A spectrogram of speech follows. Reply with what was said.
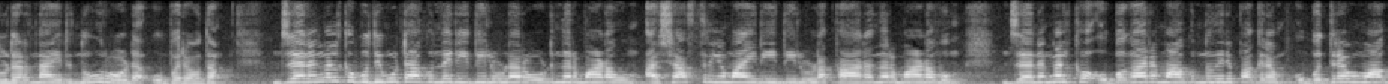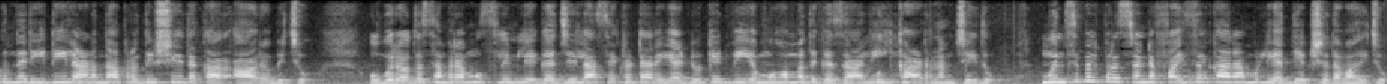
തുടർന്നായിരുന്നു റോഡ് ഉപരോധം. ജനങ്ങൾക്ക് ബുദ്ധിമുട്ടാകുന്ന രീതിയിലുള്ള റോഡ് നിർമ്മാണവും അശാസ്ത്രീയമായ രീതിയിലുള്ള കാന നിർമ്മാണവും ജനങ്ങൾക്ക് ഉപകാരമാകുന്നതിന് പകരം ഉപദ്രവമാകുന്ന രീതിയിലാണെന്ന് പ്രതിഷേധക്കാർ ആരോപിച്ചു. ഉപരോധ സമരം മുസ്ലിം ലീഗ് ജില്ലാ secretary advocate V Muhammad Gazali ഉദ്ഘാടനം ചെയ്തു. മുനിസിപ്പൽ പ്രസിഡന്റ് ഫൈസൽ കാരാമ്പുള്ളി അധ്യക്ഷത വഹിച്ചു.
